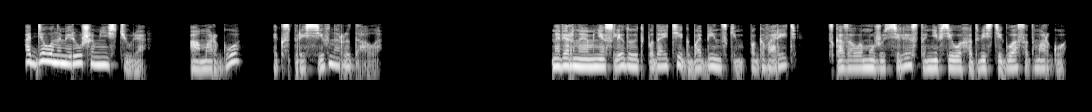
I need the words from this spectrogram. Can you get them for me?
отделанными рюшами из тюля, а Марго экспрессивно рыдала. «Наверное, мне следует подойти к Бабинским, поговорить», — сказала мужу Селеста, не в силах отвести глаз от Марго.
